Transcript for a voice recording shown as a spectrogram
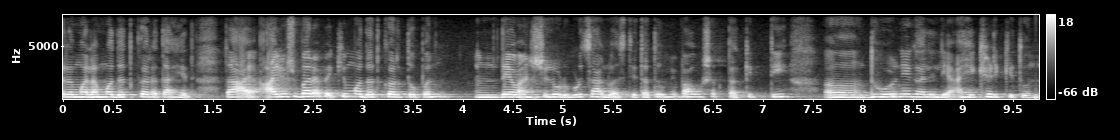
तर मला मदत करत आहेत. तर आ आयुष बऱ्यापैकी मदत करतो पण देवांशी लुडबुड चालू असते. तर तुम्ही पाहू शकता किती धूळ निघालेली आहे खिडकीतून.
